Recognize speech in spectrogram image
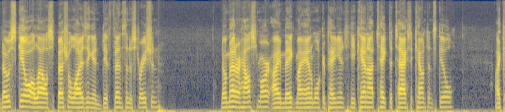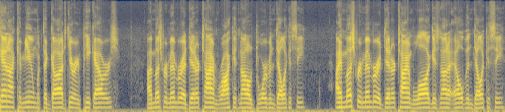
No skill allows specializing in defenestration. No matter how smart I make my animal companions, he cannot take the tax accountant skill. I cannot commune with the gods during peak hours. I must remember at dinner time rock is not a dwarven delicacy. I must remember at dinner time log is not an elven delicacy.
